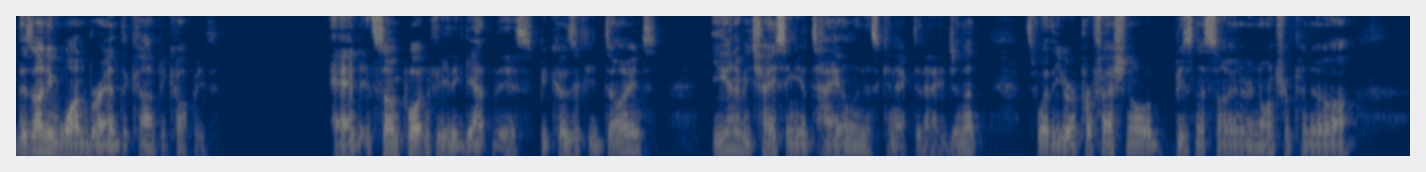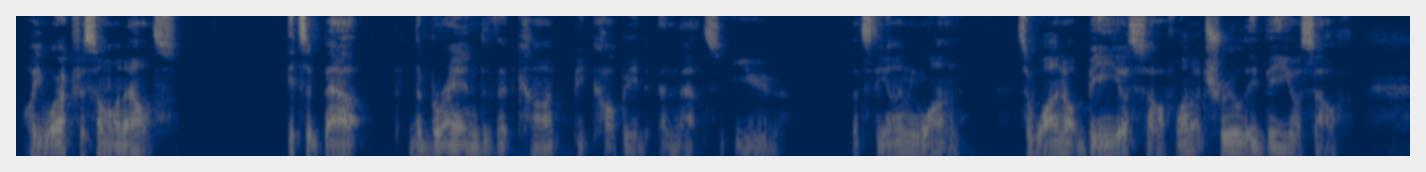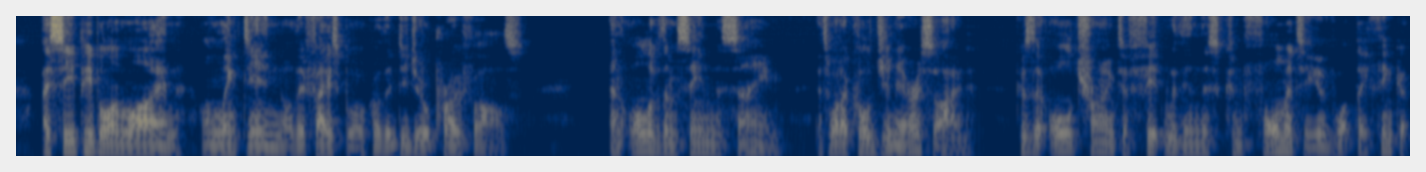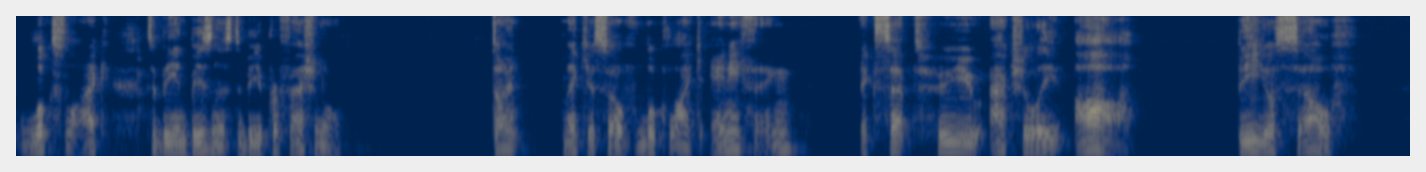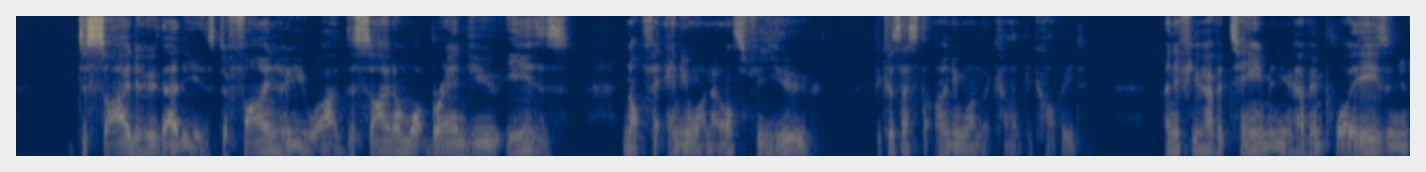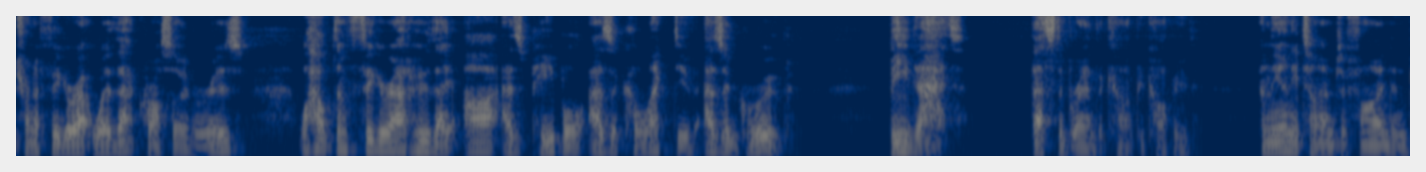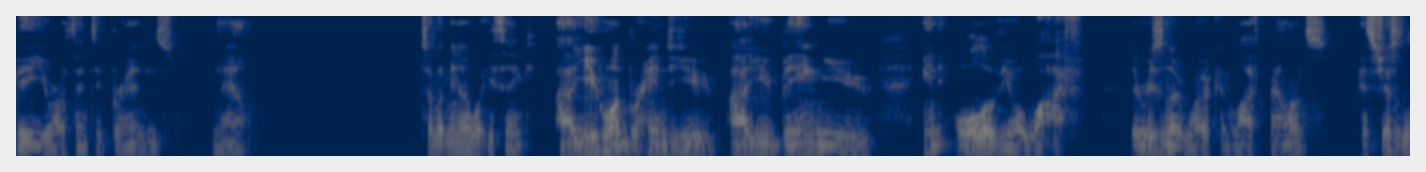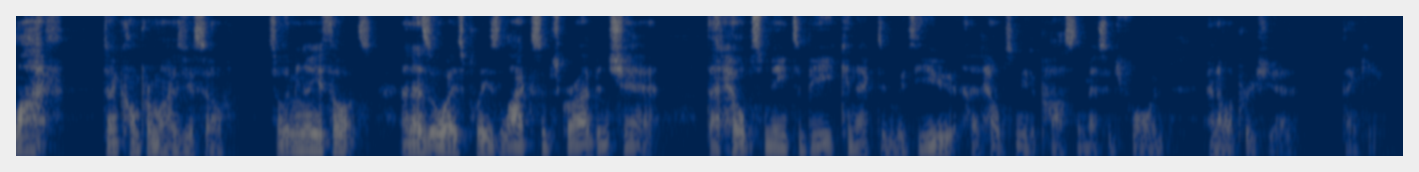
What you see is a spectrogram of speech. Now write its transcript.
there's only one brand that can't be copied. And it's so important for you to get this because if you don't, you're going to be chasing your tail in this connected age. And that's whether you're a professional, a business owner, an entrepreneur, or you work for someone else. It's about the brand that can't be copied, and that's you. That's the only one. So why not be yourself? Why not truly be yourself? I see people online on LinkedIn or their Facebook or their digital profiles, and all of them seem the same. It's what I call genericide because they're all trying to fit within this conformity of what they think it looks like to be in business, to be a professional. Don't make yourself look like anything except who you actually are. Be yourself. Decide who that is. Define who you are. Decide on what brand you is. Not for anyone else, for you. Because that's the only one that can't be copied. And if you have a team and you have employees and you're trying to figure out where that crossover is, will help them figure out who they are as people, as a collective, as a group. Be that. That's the brand that can't be copied. And the only time to find and be your authentic brand is now. So let me know what you think. Are you on brand you? Are you being you in all of your life? There is no work and life balance. It's just life. Don't compromise yourself. So let me know your thoughts. And as always, please like, subscribe, and share. That helps me to be connected with you and it helps me to pass the message forward, and I'll appreciate it. Thank you.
